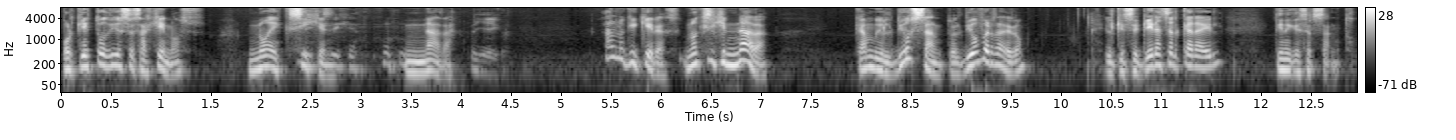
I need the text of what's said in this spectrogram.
porque estos dioses ajenos no exigen, nada. Haz lo que quieras, no exigen nada. cambio, el Dios santo, el Dios verdadero, el que se quiera acercar a Él, tiene que ser santo.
